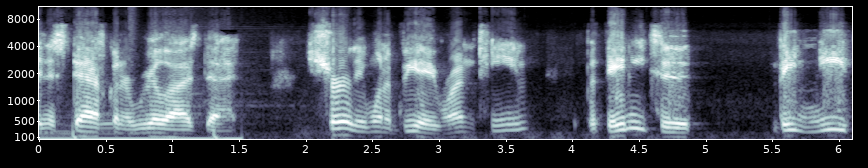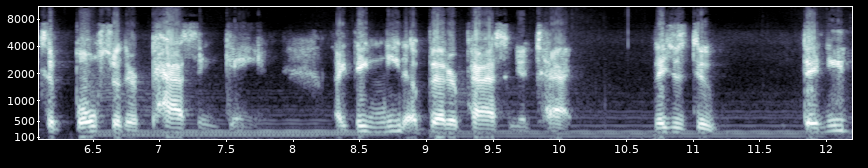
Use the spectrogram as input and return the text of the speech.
and his staff gonna realize that sure they want to be a run team, but they need to they need to bolster their passing game. Like they need a better passing attack. They just do. They need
